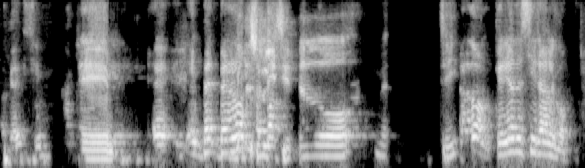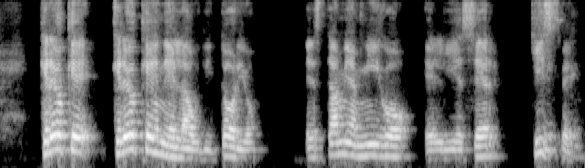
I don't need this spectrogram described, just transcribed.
Okay, sí. Eh, eh, eh perdón, solicitado... ¿Sí? Perdón, quería decir algo. Creo que, creo que en el auditorio está mi amigo Eliezer Quispe.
